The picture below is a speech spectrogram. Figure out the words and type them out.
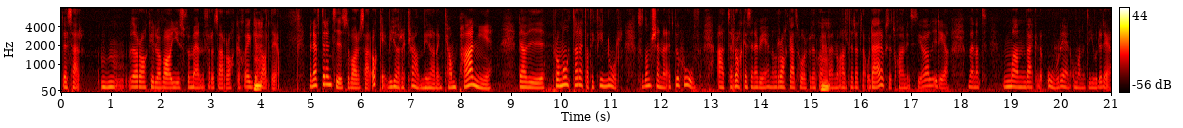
Det är så här mm, rakhyvlar var just för män för att så här raka skägget Mm. och allt det. Men efter en tid så var det så här okej vi gör reklam, vi gör en kampanj där vi promotar detta till kvinnor. Så de känner ett behov att raka sina ben och raka allt hår på den kroppen Mm. och allt det där. Och det är också ett skönhetsideal i det. Men att man verkade oren om man inte gjorde det.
